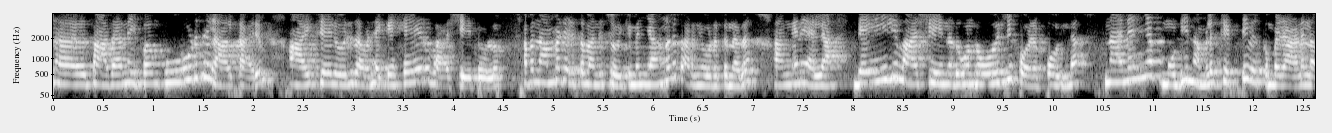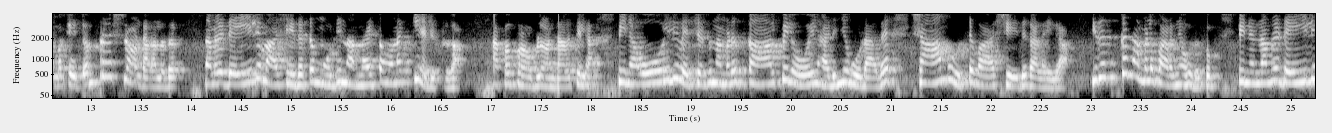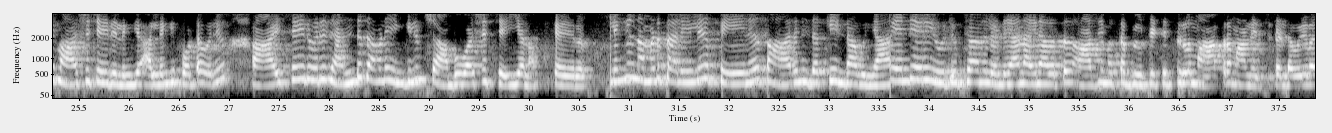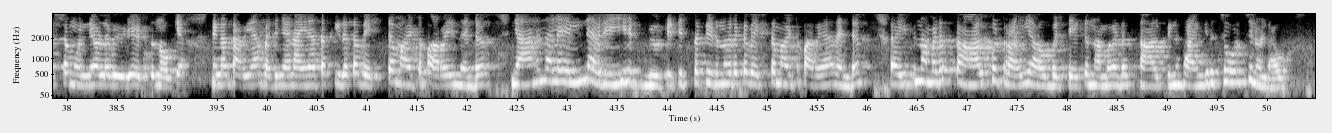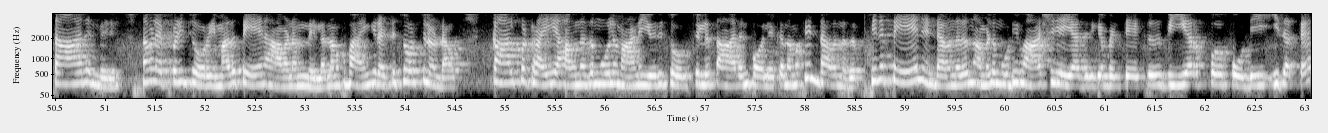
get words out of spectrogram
സാധാരണ ഇപ്പം കൂടുതൽ ആൾക്കാരും ആഴ്ചയിൽ ഒരു തവണയൊക്കെ ഹെയർ വാഷ് ചെയ്യത്തുള്ളൂ. അപ്പൊ നമ്മുടെ അടുത്ത് വന്ന് ചോദിക്കുമ്പോൾ ഞങ്ങൾ പറഞ്ഞു കൊടുക്കുന്നത് അങ്ങനെയല്ല. ഡെയിലി വാഷ് ചെയ്യുന്നത് കൊണ്ട് ഒരു കുഴപ്പമില്ല നനഞ്ഞ മുടി നമ്മൾ കെട്ടിവെക്കുമ്പോഴാണ് നമുക്ക് ഏറ്റവും പ്രശ്നം ഉണ്ടാകുന്നത്. നമ്മൾ ഡെയിലി വാഷ് ചെയ്തിട്ട് മുടി നന്നായിട്ട് ഉണക്കിയെടുക്കുക. അപ്പൊ പ്രോബ്ലം ഉണ്ടാവത്തില്ല. പിന്നെ ഓയിൽ വെച്ചിട്ട് നമ്മുടെ സ്കാൽപ്പിൽ ഓയിൽ അടിഞ്ഞുകൂടാതെ ഷാമ്പു ഇട്ട് വാഷ് ചെയ്ത് കളയുക. ഇതൊക്കെ നമ്മൾ പറഞ്ഞു കൊടുക്കും. പിന്നെ നമ്മൾ ഡെയിലി വാഷ് ചെയ്തില്ലെങ്കിൽ അല്ലെങ്കിൽ പോട്ടെ ഒരു ആഴ്ചയിൽ ഒരു രണ്ട് തവണയെങ്കിലും ഷാമ്പു വാഷ് ചെയ്യണം ഹെയർ അല്ലെങ്കിൽ നമ്മുടെ തലയിൽ പേന് താരൻ ഇതൊക്കെ ഉണ്ടാവും. ഞാൻ എന്റെ ഒരു യൂട്യൂബ് ചാനൽ ഉണ്ട്. ഞാൻ അതിനകത്ത് ആദ്യമൊക്കെ ബ്യൂട്ടി ടിപ്സുകൾ മാത്രമാണ് ഇട്ടിട്ടുണ്ട്. ഒരു വർഷം മുന്നേ ഉള്ള വീഡിയോ എടുത്ത് നോക്കിയാൽ നിങ്ങൾക്ക് അറിയാൻ പറ്റും. ഞാൻ അതിനകത്തൊക്കെ ഇതൊക്കെ വ്യക്തമായിട്ട് പറയുന്നുണ്ട്. ഞാനും നല്ല എല്ലാവരും ഈ ബ്യൂട്ടി ടിപ്സ് ഒക്കെ ഇടുന്നവരൊക്കെ വ്യക്തമായിട്ട് പറയാറുണ്ട്. ഏഹ് ഇപ്പൊ നമ്മുടെ സ്കാൽപ്പ് ഡ്രൈ ആകുമ്പോഴത്തേക്ക് നമ്മുടെ സ്കാൽപ്പിന് ഭയങ്കര ചൊറിച്ചിലുണ്ടാവും. താരൻ വരും. നമ്മൾ എപ്പോഴും ചൊറിയും അത് പേൻ ആവണം എന്നില്ല നമുക്ക് ഭയങ്കരമായിട്ട് ചൊറിച്ചിലുണ്ടാവും. സ്കാൽപ്പ് ഡ്രൈ ആവുന്നത് മൂലമാണ് ഈ ഒരു ചൊറിച്ചിൽ താരൻ പോലെയൊക്കെ നമുക്ക് ഉണ്ടാവുന്നത് പിന്നെ പേൻ ഉണ്ടാവുന്നത് നമ്മൾ മുടി വാഷ് ചെയ്യാതിരിക്കുമ്പോഴത്തേക്ക് വിയർപ്പ് പൊടി ഇതൊക്കെ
